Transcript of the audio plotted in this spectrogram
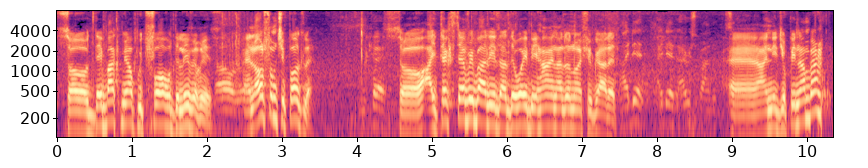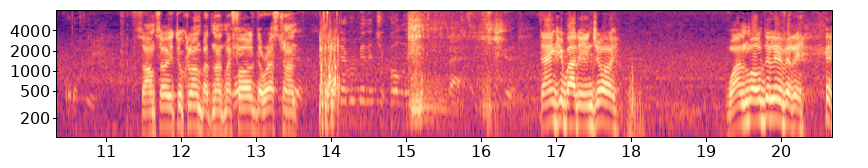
so they backed me up with four deliveries, Oh, really? and all from Chipotle. Okay. So I text everybody that they're way behind. I don't know if you got it. I did. I did. I responded. Uh, I need your PIN number. So I'm sorry it took long, but not my fault. The restaurant. I've never been at Chipotle fast. Thank you, buddy. Enjoy. One more delivery.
